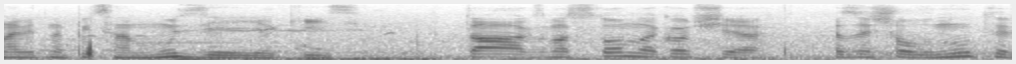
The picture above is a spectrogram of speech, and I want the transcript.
Навіть написано музей якийсь. Так, з мостом, так взагалі. Я зайшов внутрь.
